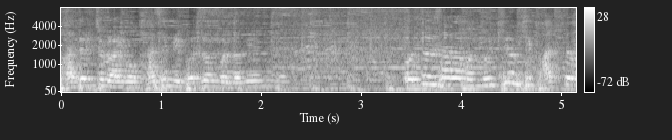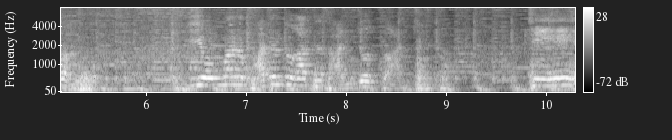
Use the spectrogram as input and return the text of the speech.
받을 줄 알고 가슴이 벌렁벌렁했네. 어떤 사람은 눈치 없이 받더라고. 이 엄마는 받을 것 같아서 안 줬어 안 줬어. 쟤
